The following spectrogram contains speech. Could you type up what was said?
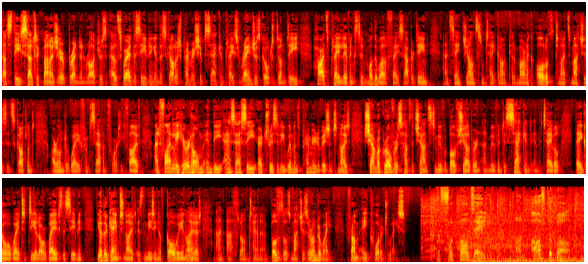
That's the Celtic manager Brendan Rodgers. Elsewhere this evening in the Scottish Premiership, second place Rangers go to Dundee, Hearts play Livingston, Motherwell face Aberdeen, and St Johnstone take on Kilmarnock. All of tonight's matches in Scotland are underway from 7:45. And finally, here at home in the SSE Airtricity Women's Premier Division tonight, Shamrock Rovers have the chance to move above Shelbourne and move into second in the table. They go away to DLR Waves this evening. The other game tonight is the meeting of Galway United and Athlone Town, and both of those matches are underway from a quarter to eight. The Football Daily on Off the Ball.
